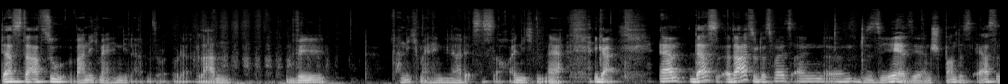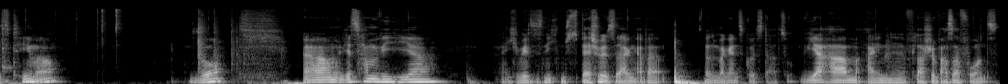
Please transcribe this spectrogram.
Das dazu, wann ich mein Handy laden soll oder laden will. Wann ich mein Handy lade, ist es auch eigentlich, naja, egal. Ähm, das dazu, das war jetzt ein ähm, sehr, sehr entspanntes erstes Thema. So, ähm, und jetzt haben wir hier, ich will jetzt nicht ein Special sagen, aber also mal ganz kurz dazu. Wir haben eine Flasche Wasser vor uns.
